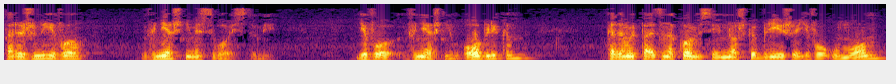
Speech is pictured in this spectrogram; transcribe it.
поражены его внешними свойствами, его внешним обликом, когда мы познакомимся немножко ближе его умом,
